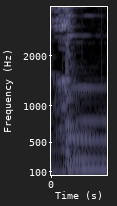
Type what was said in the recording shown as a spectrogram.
うん。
